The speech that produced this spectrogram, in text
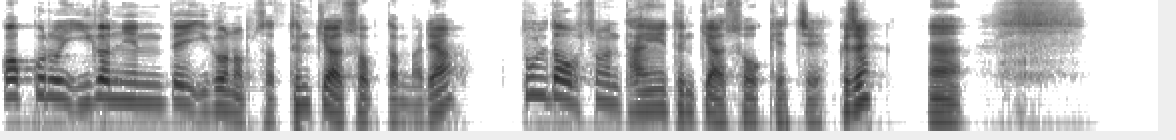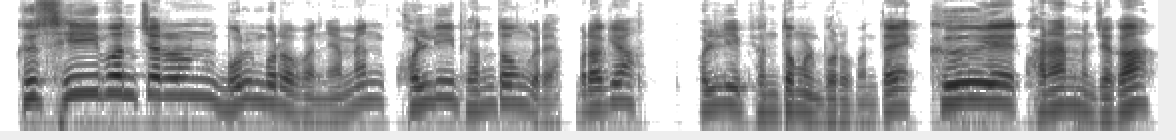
거꾸로 이건 있는데 이건 없어. 등기할 수 없단 말이야. 둘 다 없으면 당연히 등기할 수 없겠지. 그죠? 어. 그 세 번째로는 뭘 물어봤냐면 권리 변동 그래. 뭐라고요? 권리 변동을 물어본데 그에 관한 문제가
